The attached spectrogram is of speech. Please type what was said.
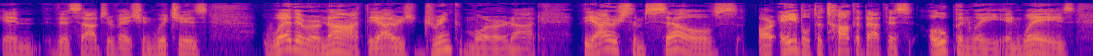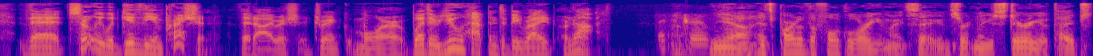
in this observation, which is whether or not the Irish drink more or not, the Irish themselves are able to talk about this openly in ways that certainly would give the impression that Irish drink more, whether you happen to be right or not. That's true. Yeah, it's part of the folklore, you might say, and certainly stereotypes.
